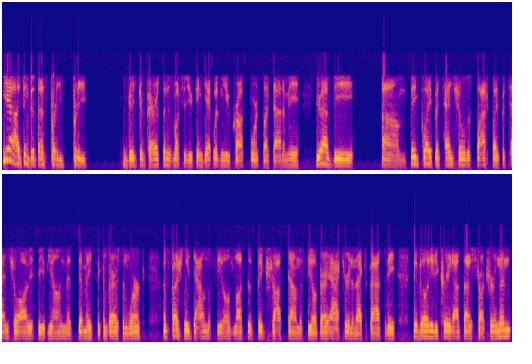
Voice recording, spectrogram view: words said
Yeah, I think that that's pretty pretty good comparison as much as you can get when you cross sports like that. I mean, you have the um, big play potential, the splash play potential, obviously of Young that that makes the comparison work, especially down the field. Lots of big shots down the field, very accurate in that capacity. The ability to create outside of structure, and then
